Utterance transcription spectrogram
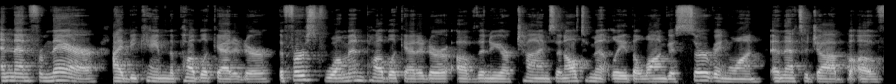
And then from there, I became the public editor, the first woman public editor of the New York Times, and ultimately the longest serving one. And that's a job of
